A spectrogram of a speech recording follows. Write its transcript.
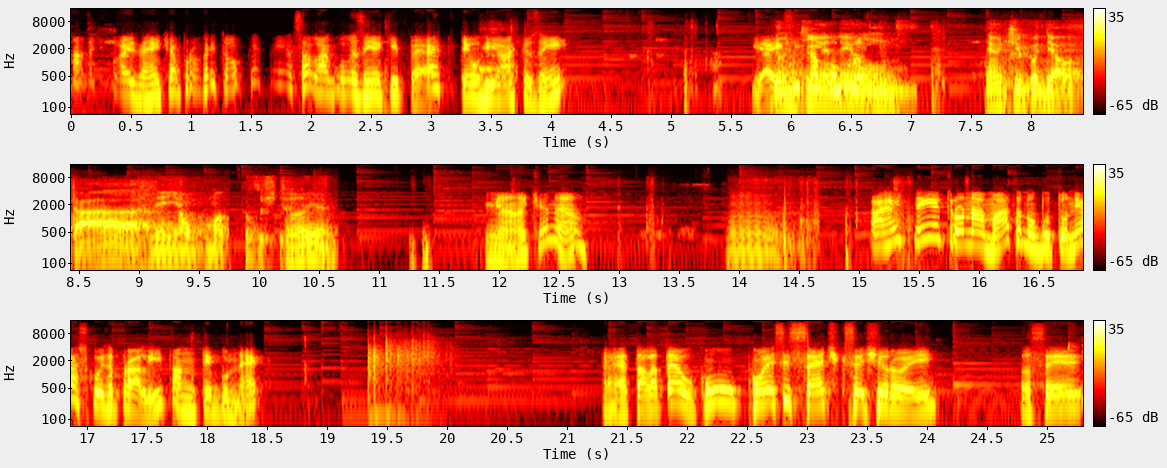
Nada demais, a gente aproveitou porque tem essa lagoazinha aqui perto, tem o riachozinho. E aí não fica tinha nenhum, nenhum tipo de altar, nem alguma coisa estranha. Não, tinha não. Hum. A gente nem entrou na mata, não botou nem as coisas pra ali, pra não ter boneco. É, Talatel, com, com esse set que você tirou aí, você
